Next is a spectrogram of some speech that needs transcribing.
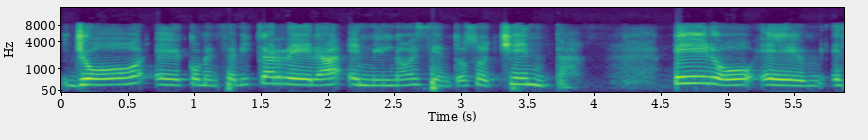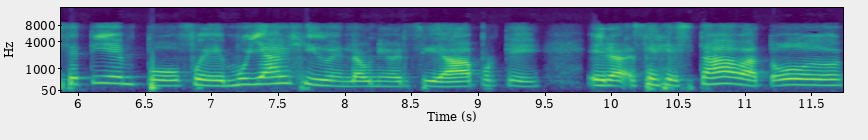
Yo eh, comencé mi carrera en 1980, pero eh, ese tiempo fue muy álgido en la universidad porque era, se gestaba todo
